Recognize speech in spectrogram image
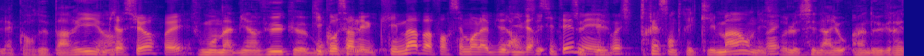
l'accord de Paris. Hein. Bien sûr, oui. Tout le monde a bien vu que... Qui concernait le climat, pas forcément la biodiversité, mais... très centré climat, on est sur le scénario 1,5 degré.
